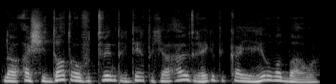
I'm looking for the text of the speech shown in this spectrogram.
Nou, als je dat over 20, 30 jaar uitrekent, dan kan je heel wat bouwen.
